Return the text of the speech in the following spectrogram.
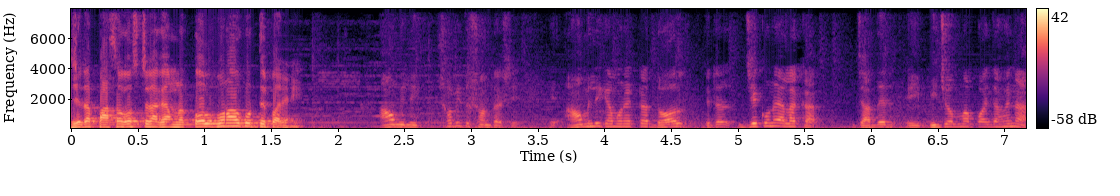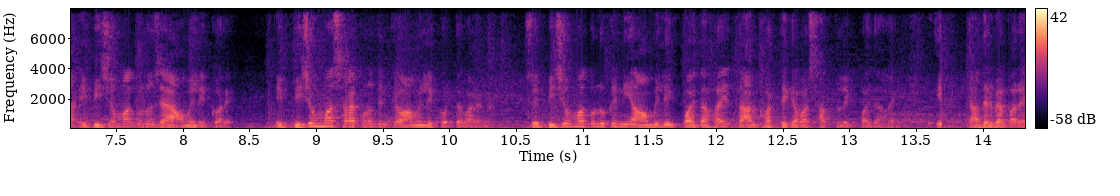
যেটা পাঁচ আগস্টের আগে আমরা কল্পনাও করতে পারিনি। আওয়ামী লীগ সবই তো সন্ত্রাসী। এই আওয়ামী লীগ এমন একটা দল এটা যে কোনো এলাকার যাদের এই বিজম্মা পয়দা হয় না এই বিজম্মাগুলো যা আওয়ামী লীগ করে। এই বিজম্মা ছাড়া কোনোদিন কেউ আওয়ামী লীগ করতে পারে না। সেই বিজম্মাগুলোকে নিয়ে আওয়ামী লীগ পয়দা হয় তার ঘর থেকে আবার ছাত্রলীগ পয়দা হয়। তাদের ব্যাপারে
